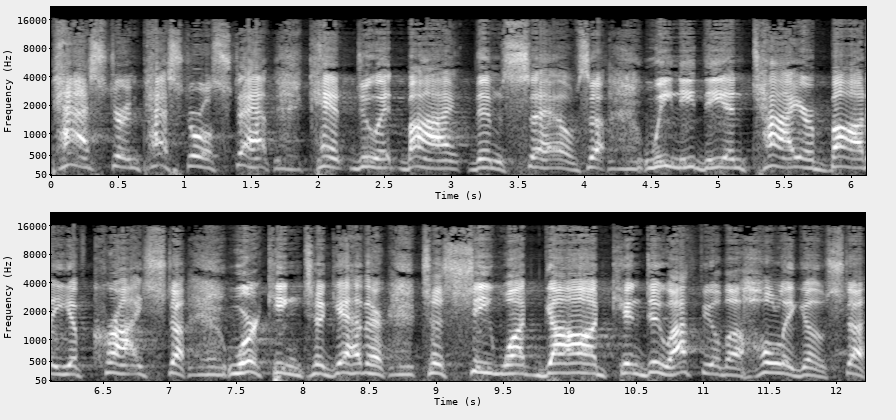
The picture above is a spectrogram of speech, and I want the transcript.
Pastor and pastoral staff can't do it by themselves. Uh, we need the entire body of Christ uh, working together to see what God can do. I feel the Holy Ghost. Uh,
